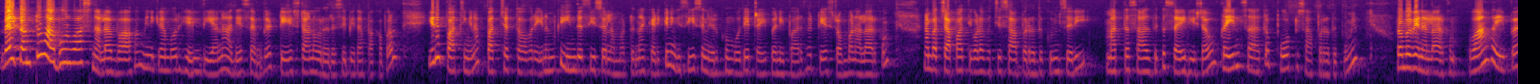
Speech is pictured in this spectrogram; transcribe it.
வெல்கம் டு அபூர்வாஸ் நல்லா பாகம் இன்றைக்கி நம்ம ஒரு ஹெல்த்தியான அதே சமயத்தில் டேஸ்ட்டான ஒரு ரெசிபி தான் பார்க்க போகிறோம் இது பார்த்தீங்கன்னா பச்சை துவரை நமக்கு இந்த சீசனில் மட்டும்தான் கிடைக்கும். நீங்கள் சீசன் இருக்கும்போதே ட்ரை பண்ணி பாருங்கள் டேஸ்ட் ரொம்ப நல்லாயிருக்கும். நம்ம சப்பாத்தியோட வச்சு சாப்பிட்றதுக்கும் சரி மற்ற சாதத்துக்கு சைட் டிஷ்ஷாகவும் ப்ளெயின் சாதத்தில் போட்டு சாப்பிட்றதுக்குமே ரொம்பவே நல்லாயிருக்கும். வாங்க இப்போ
